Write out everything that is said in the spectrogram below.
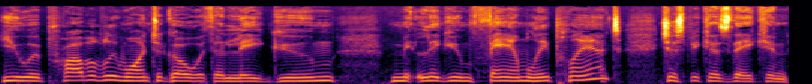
You would probably want to go with a legume legume family plant, just because they can,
